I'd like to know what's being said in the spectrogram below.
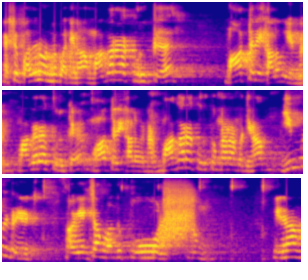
நெக்ஸ்ட் பதினொன்று பார்த்தீங்கன்னா மகர குறுக்க மாத்திரை அளவு என்ன? மகர குறுக்க மாத்திரை அளவு என்ன? மகர குறுக்கம்னா பார்த்தீங்கன்னா இம்முன்ற எழுத்து எக்ஸாம்பிள் வந்து போல் இதெல்லாம்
